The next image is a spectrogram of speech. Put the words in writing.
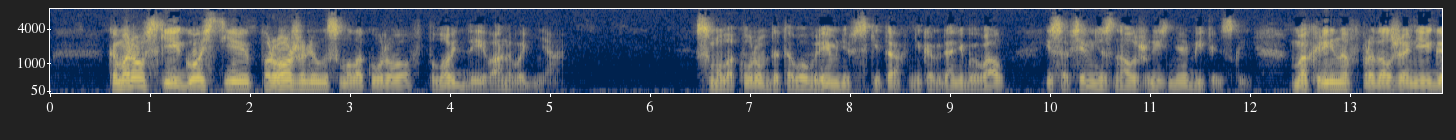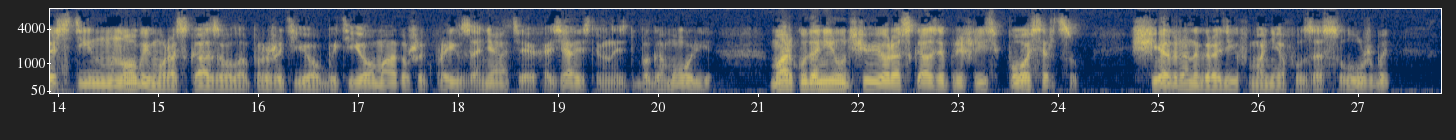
комаровские гости прожили у Смолокурова вплоть до Иванова дня. Смолокуров до того времени в скитах никогда не бывал и совсем не знал жизни обительской. Макринов в продолжении гостин много ему рассказывала про житье-бытие матушек, про их занятия, хозяйственность, богомолье. Марку Даниловичу ее рассказы пришлись по сердцу, щедро наградив Манефу за службы,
